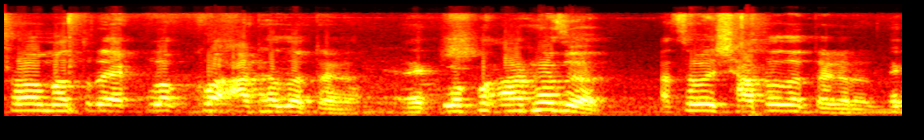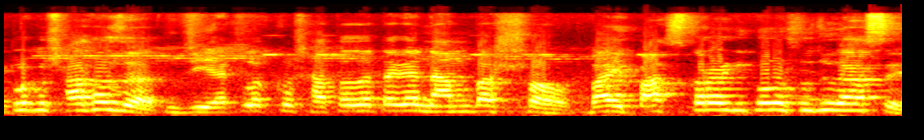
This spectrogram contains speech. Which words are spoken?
সহ মাত্র এক লক্ষ আট হাজার টাকা। এক লক্ষ আট হাজার? আচ্ছা ভাই সাত হাজার টাকা রাখব। এক লক্ষ সাত হাজার? জি এক লক্ষ সাত হাজার টাকা নাম্বার সহ। ভাই পাস করার কি কোনো সুযোগ আছে?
